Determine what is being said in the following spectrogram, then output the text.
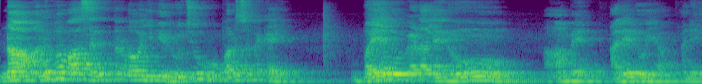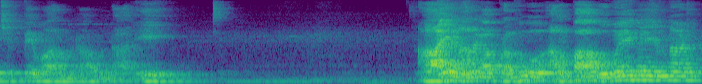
నా అనుభవ చరిత్రలో ఇది రుజువు పరుచుటకై బయలు వెడలేను. ఆమె అలెలుయ అని చెప్పేవారముగా ఉండాలి. ఆయన అనగా ప్రభువు అల్ప ఉమయగై ఉన్నాడు.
